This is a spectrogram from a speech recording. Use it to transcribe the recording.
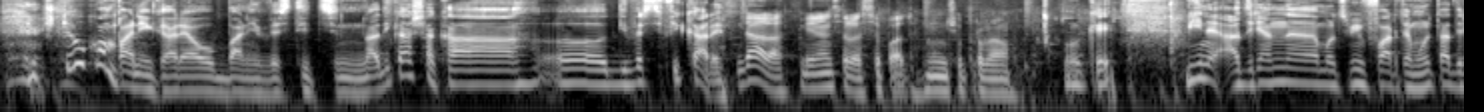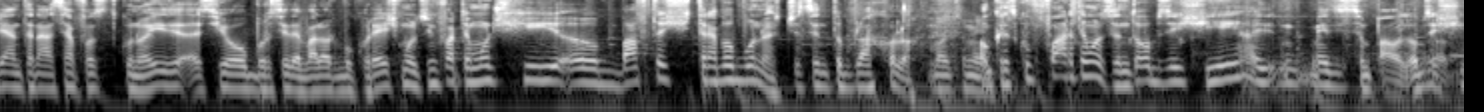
Știu companii care au bani investiți în, adică așa ca uh, diversificare. Da, da, bineînțeles, se poate, nicio problemă. Ok. Bine, Adrian, mulțumim foarte mult. Adrian Tănase a fost cu noi, CEO Bursei de Valori București. Mulțumim foarte mult și uh, baftă și treabă bună. Ce se întâmplă acolo? Mulțumim. Au crescut foarte mult. Sunt 80 și ei, mi-ai zis în Paul, 80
